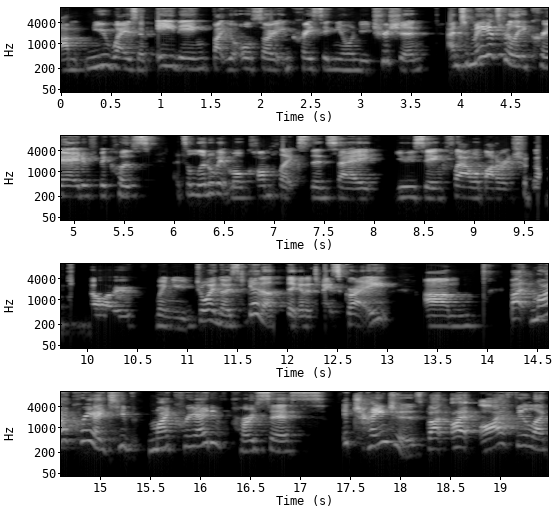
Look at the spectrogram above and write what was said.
um, new ways of eating, but you're also increasing your nutrition. And to me, it's really creative because it's a little bit more complex than, say, using flour, butter, and sugar. You know, when you join those together, they're going to taste great. Um, but my creative, my creative process, it changes. But I, I feel like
